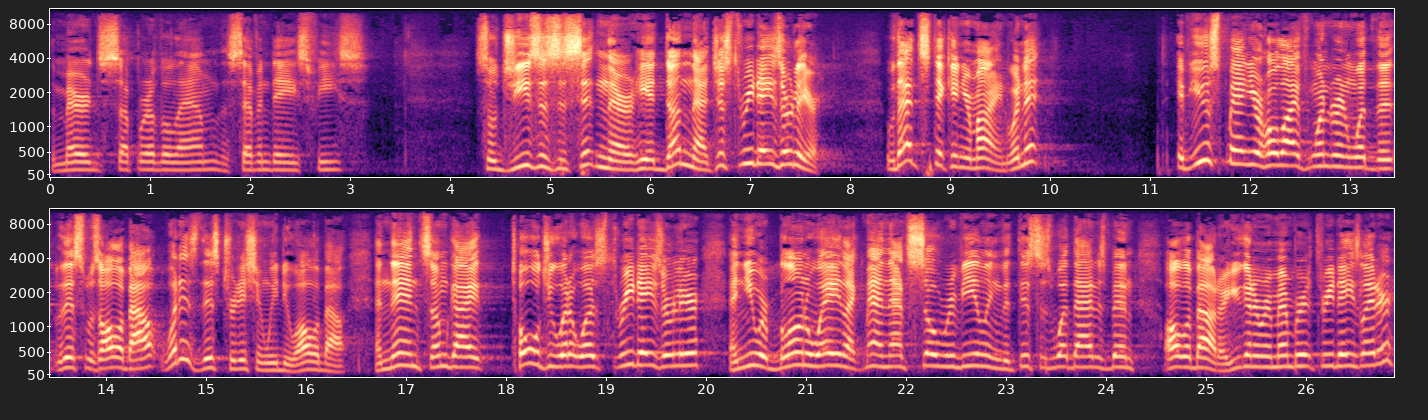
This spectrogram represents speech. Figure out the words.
The marriage supper of the Lamb, the seven days feast. So Jesus is sitting there. He had done that just three days earlier. Would that stick in your mind, wouldn't it? If you spent your whole life wondering what the, this was all about, what is this tradition we do all about? And then some guy told you what it was three days earlier and you were blown away, like, man, that's so revealing that this is what that has been all about. Are you going to remember it three days later?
